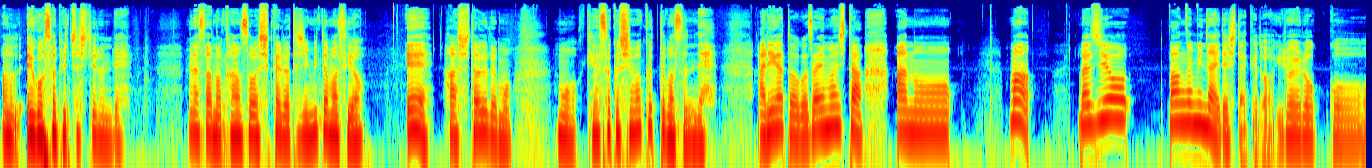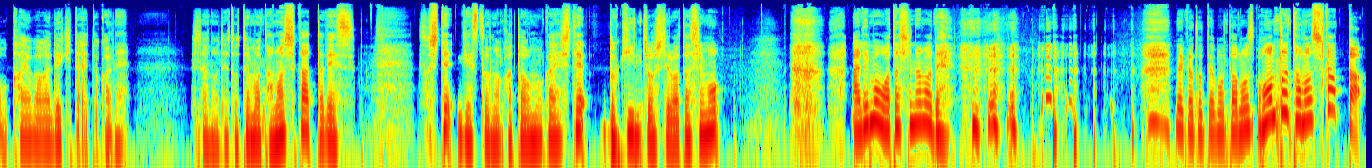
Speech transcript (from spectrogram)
あの、エゴサめっちゃしてるんで、皆さんの感想をしっかり私見てますよ。ええ、ハッシュタグでももう検索しまくってますんで、ありがとうございました。あのー、まあ、ラジオ番組内でしたけど、いろいろこう、会話ができたりとかね、したのでとても楽しかったです。そしてゲストの方をお迎えして、ド緊張してる私も あれも私なので なんかとても楽し本当に楽しかった。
